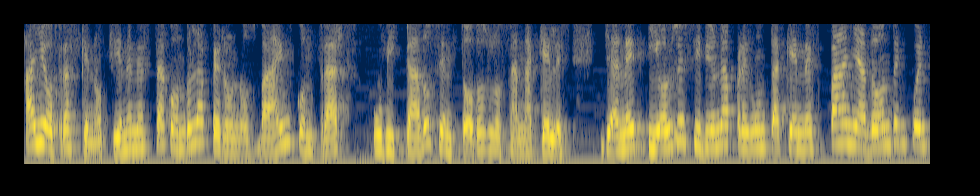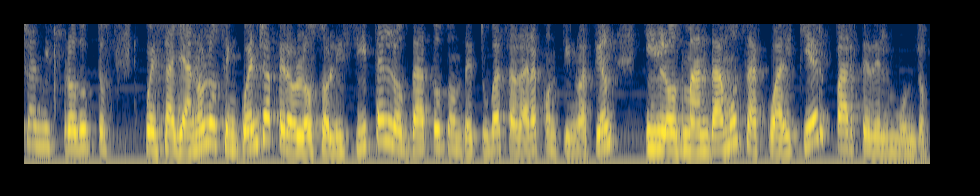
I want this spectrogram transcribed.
Hay otras que no tienen esta góndola, pero nos va a encontrar ubicados en todos los anaqueles. Janet, y hoy recibí una pregunta que en España, ¿dónde encuentran mis productos? Pues allá no los encuentra, pero los solicita en los datos donde tú vas a dar a continuación y los mandamos a cualquier parte del mundo.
